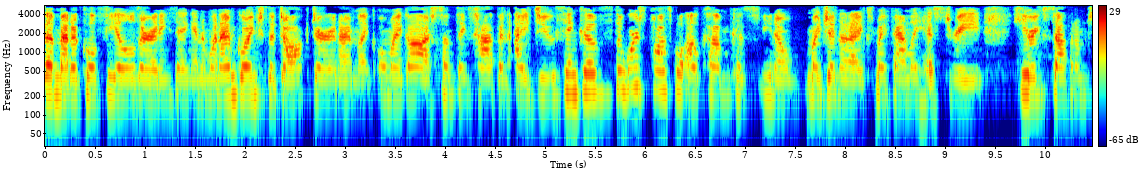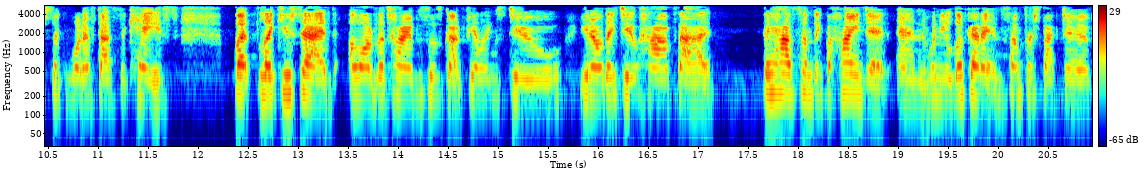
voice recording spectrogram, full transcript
the medical field or anything. And when I'm going to the doctor and I'm like, oh my gosh, something's happened, I do think of the worst possible outcome because, you know, my genetics, my family history, hearing stuff. And I'm just like, what if that's the case? But like you said, a lot of the times those gut feelings do, you know, they do have that, they have something behind it. And when you look at it in some perspective,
